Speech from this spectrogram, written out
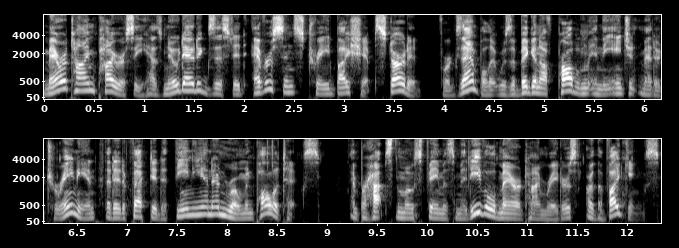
Maritime piracy has no doubt existed ever since trade by ship started. For example, it was a big enough problem in the ancient Mediterranean that it affected Athenian and Roman politics. And perhaps the most famous medieval maritime raiders are the Vikings.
